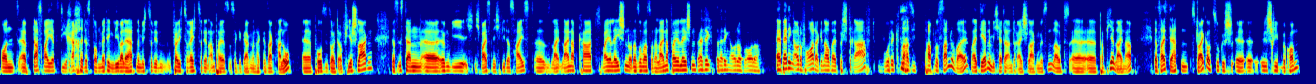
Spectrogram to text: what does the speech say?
Und äh, das war jetzt die Rache des Don Mattingly, weil er hat nämlich zu den, völlig zu Recht zu den Umpires ist er gegangen und hat gesagt, hallo, äh, Posey sollte auf vier schlagen. Das ist dann äh, irgendwie, ich, ich weiß nicht, wie das heißt, äh, Line- Line-Up-Card Violation oder sowas oder Line-Up Violation. Batting, batting out of order. Äh, Betting out of order, genau, weil bestraft wurde quasi Pablo Sandoval, weil der nämlich hätte an drei schlagen müssen, laut äh, äh, Papier-Line-Up. Das heißt, der hat einen Strikeout zugeschrieben äh, äh, bekommen.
